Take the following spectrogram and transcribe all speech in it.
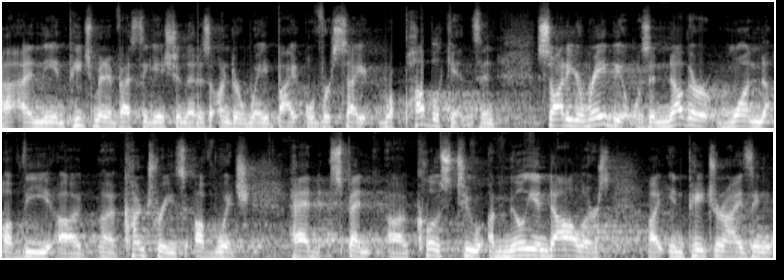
uh, and the impeachment investigation that is underway by Oversight Republicans. And Saudi Arabia was another one of the uh, uh, countries of which had spent uh, close to a million dollars uh, in patronizing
